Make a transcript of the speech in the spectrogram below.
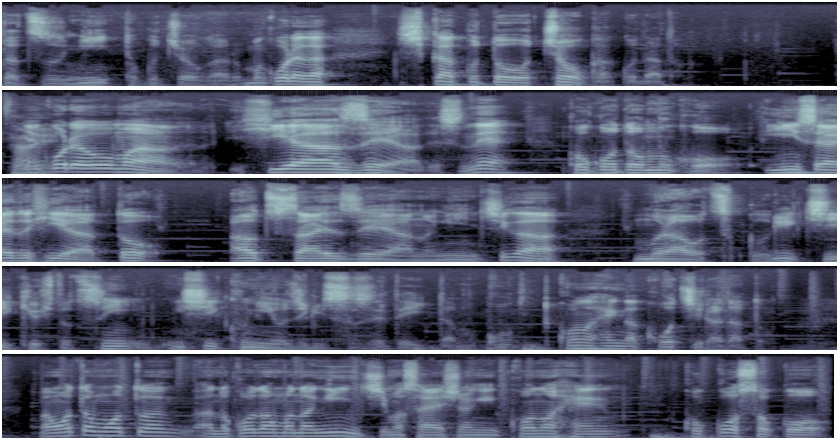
達に特徴がある、まあ、これが視覚と聴覚だと。はい。でこれをまあヒアーゼアですね。ここと向こうインサイドヒアとアウトサイドゼアの認知が村を作り地域を一つにし国を自立させていた。ここの辺がこちらだと。もともと子供の認知も最初にこの辺ここそこ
